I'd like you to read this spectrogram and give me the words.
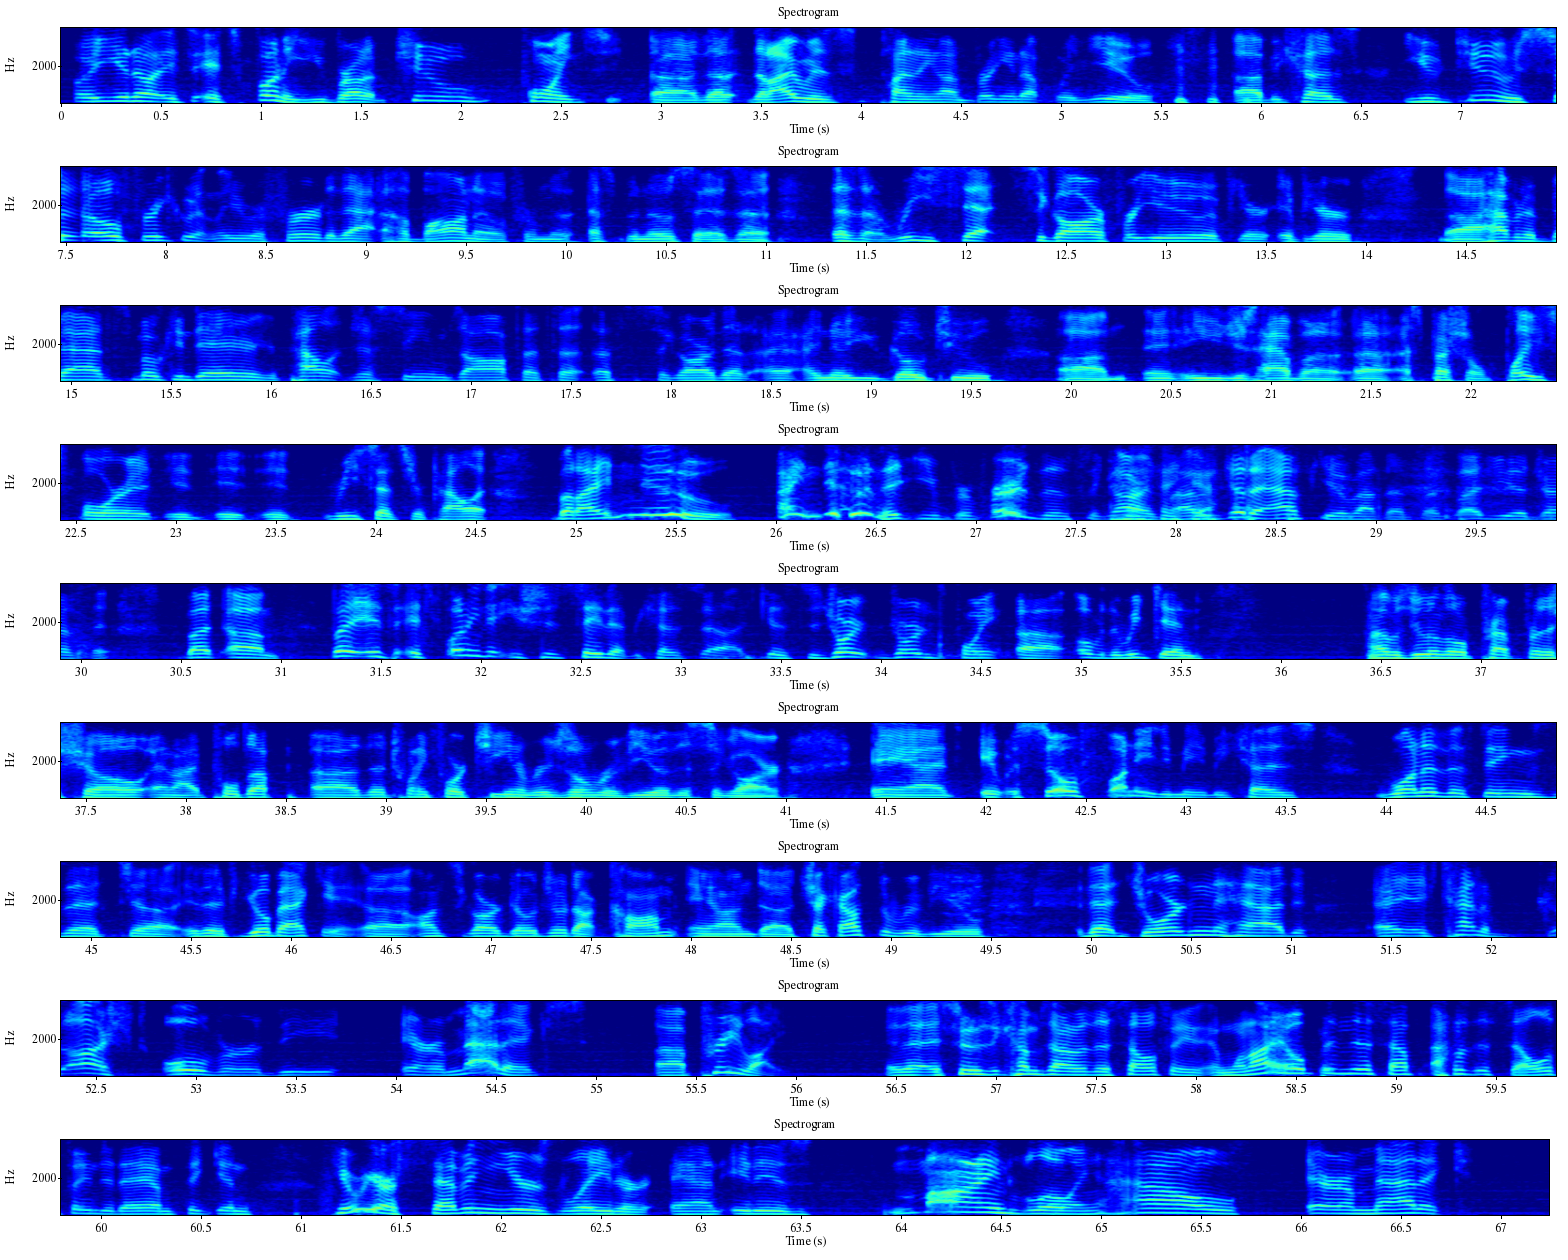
Well, you know, it's it's funny. You brought up two points uh, that that I was planning on bringing up with you, uh, because you do so frequently refer to that Habano from Espinosa as a as a reset cigar for you. If you're if you're uh, having a bad smoking day or your palate just seems off, that's a that's a cigar that I, I know you go to, um, and you just have a, a, a special place for it. It, it. it resets your palate. But I knew I knew that you preferred this cigar, so I was going to ask you about that. So I'm glad you addressed it. But um, but it's it's funny that you should say that because because to Jor- Jordan's point, uh, over the weekend, I was doing a little prep for the show and I pulled up uh, the 2014 original review of the cigar, and it was so funny to me because one of the things that, uh, that if you go back uh, on cigardojo.com and uh, check out the review, that Jordan had uh, it kind of gushed over the aromatics uh, pre-light. And that as soon as it comes out of the cellophane, and when I opened this up out of the cellophane today, I'm thinking, here we are seven years later, and it is mind blowing how aromatic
